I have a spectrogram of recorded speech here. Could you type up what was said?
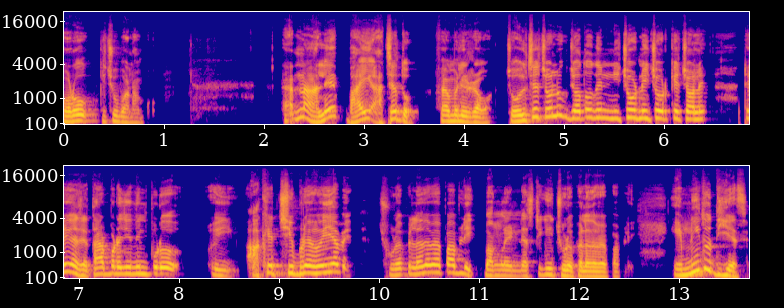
বড় কিছু বানাবো। না হলে, ভাই, আছে তো ফ্যামিলি ড্রামা চলছে চলুক, যতদিন নিচোর নিচোরকে চলে, ঠিক আছে? তারপরে যেদিন পুরো ওই আখের ছিবড়ে হয়ে যাবে, ছুঁড়ে ফেলে দেবে পাবলিক বাংলা ইন্ডাস্ট্রিকেই ছুঁড়ে ফেলে দেবে পাবলিক এমনি তো দিয়েছে।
